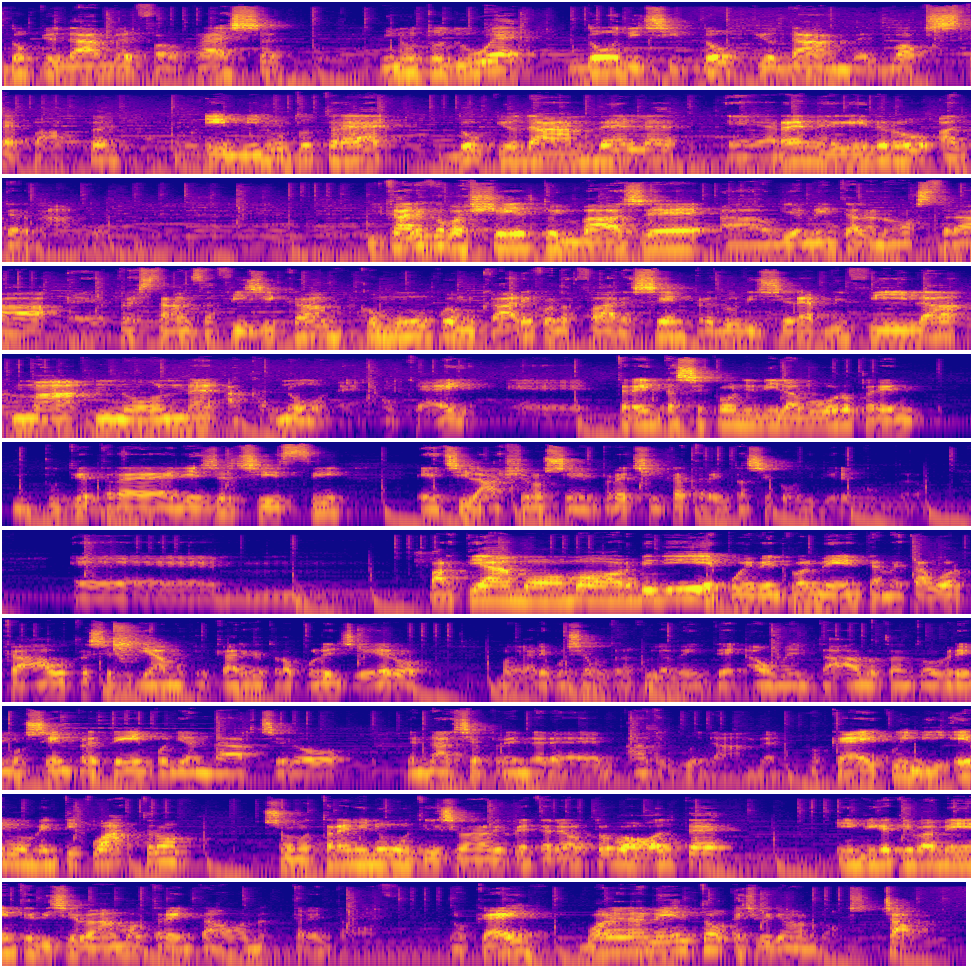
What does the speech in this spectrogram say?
doppio dumbbell for press, minuto 2 12 doppio dumbbell box step up e minuto 3 doppio dumbbell eh, renegade row alternato. Il carico va scelto in base a, ovviamente alla nostra eh, prestanza fisica, comunque un carico da fare sempre 12 rep di fila ma non a cannone, ok? Eh, 30 secondi di lavoro per tutti e tre gli esercizi e ci lasciano sempre circa 30 secondi di recupero. E, ehm, partiamo morbidi e poi eventualmente a metà workout se vediamo che il carico è troppo leggero magari possiamo tranquillamente aumentarlo tanto avremo sempre tempo di andarcelo di andarci a prendere altri due dumbbell ok? Quindi EMO 24 sono 3 minuti che si vanno a ripetere 8 volte indicativamente dicevamo 30 on 30 off ok? Buon allenamento e ci vediamo al box. Ciao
